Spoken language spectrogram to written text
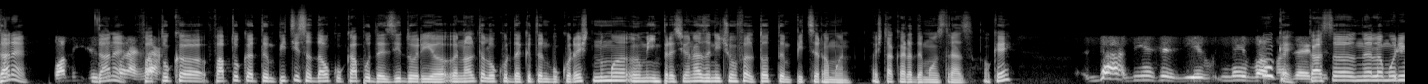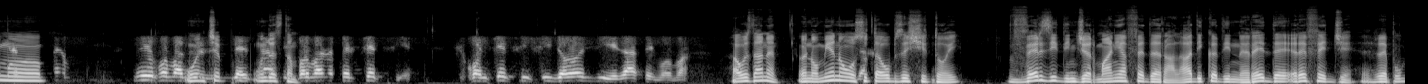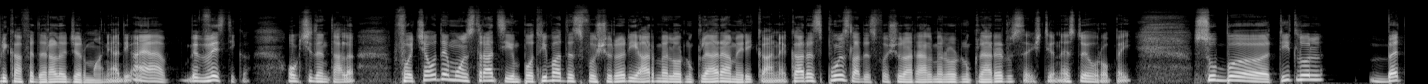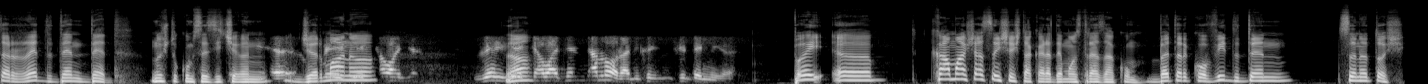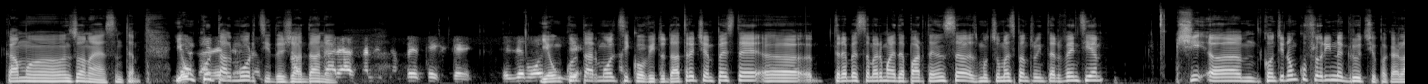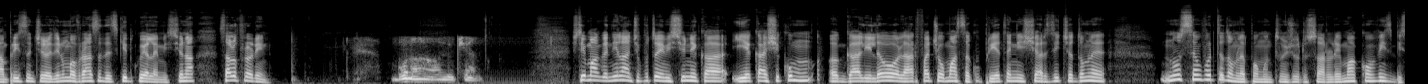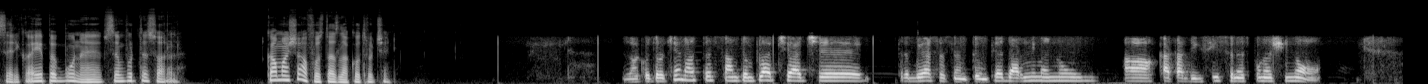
tot. Dane, Dane, faptul, da. că, faptul că tâmpiții să dau cu capul de ziduri uh, în alte locuri decât în București nu mă impresionează niciun fel. Tot tâmpiți rămân, ăștia care demonstrează, ok? Da, bineînțeles, nu e vorba Ok, de... ca să ne lămurim Nu e vorba de, Încep, de, unde stăm? E vorba de percepție și concepții și ideologie, de asta e vorba. Auzi, Dane, în 1982, verzii din Germania Federală, adică din RD, RFG, Republica Federală Germania, adică aia vestică, occidentală, făceau demonstrații împotriva desfășurării armelor nucleare americane, ca răspuns la desfășurarea armelor nucleare rusești în estul Europei, sub uh, titlul Better Red Than Dead. Nu știu cum se zice în germană. Verzii da? au agenda lor, adică ce te miră? Păi, uh, Cam așa sunt și ăștia care demonstrează acum. Better COVID than sănătoși. Cam uh, în zona aia suntem. E da, un cult al morții deja, Dane. E un cult al morții covid dar trecem peste. Uh, trebuie să merg mai departe, însă îți mulțumesc pentru intervenție. Și uh, continuăm cu Florin Negruțiu, pe care l-am prins în cele din urmă. Vreau să deschid cu el emisiunea. Salut, Florin! Bună, Lucian! Știi, m-am gândit la începutul emisiunii că e ca și cum uh, Galileo le-ar face o masă cu prietenii și ar zice, domnule, nu se învârte, domnule, pământul în jurul soarelui, m-a convins biserica, e pe bune, se învârte soarele. Cam așa a fost azi la Cotroceni. La Cotroceni astăzi s-a întâmplat ceea ce trebuia să se întâmple, dar nimeni nu a catadixit să ne spună și nouă.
